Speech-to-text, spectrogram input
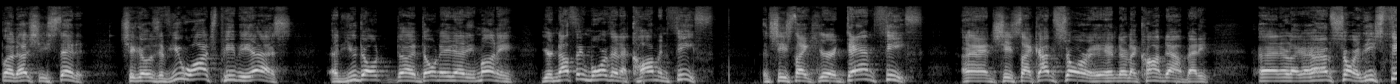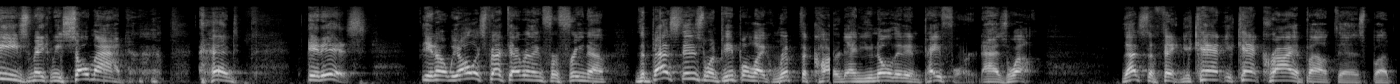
But as she stated, she goes, if you watch PBS and you don't uh, donate any money, you're nothing more than a common thief. And she's like, You're a damn thief. And she's like, I'm sorry. And they're like, Calm down, Betty. And they're like, I'm sorry. These thieves make me so mad. and it is. You know, we all expect everything for free now. The best is when people like rip the card and you know they didn't pay for it as well. That's the thing. You can't you can't cry about this, but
